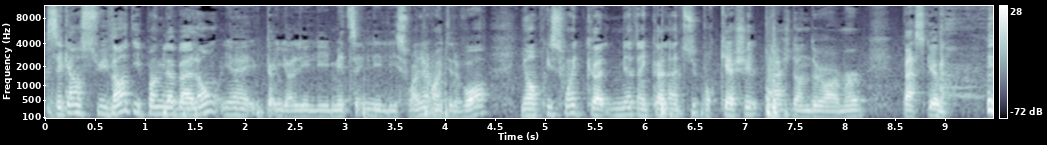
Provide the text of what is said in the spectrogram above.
Séquence suivante, il pogne le ballon, les, médecins, les, les, soigneurs ont été le voir, ils ont pris soin de mettre un collant dessus pour cacher le H d'Under Armour, parce que je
